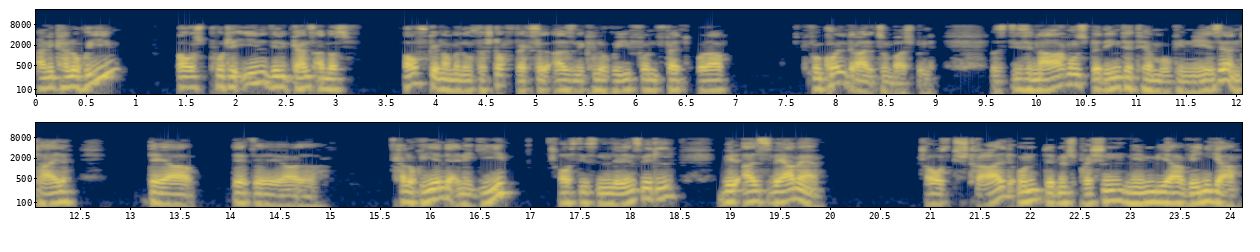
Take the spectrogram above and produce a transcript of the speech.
eine Kalorie aus Protein wird ganz anders aufgenommen und verstoffwechselt als eine Kalorie von Fett oder von Kohlenhydrate zum Beispiel. Das ist diese nahrungsbedingte Thermogenese, ein Teil der, der, der Kalorien, der Energie aus diesen Lebensmitteln wird als Wärme ausgestrahlt und dementsprechend nehmen wir weniger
